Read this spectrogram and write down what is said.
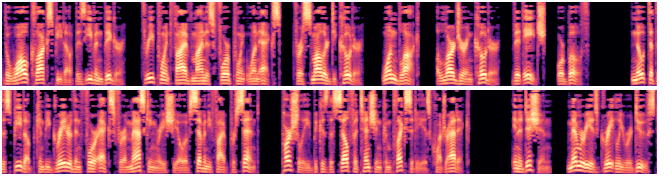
The wall clock speedup is even bigger, 3.5 minus 4.1x, for a smaller decoder, 1 block, a larger encoder, VIT-H, or both. Note that the speedup can be greater than 4x for a masking ratio of 75%, partially because the self attention complexity is quadratic. In addition, memory is greatly reduced,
